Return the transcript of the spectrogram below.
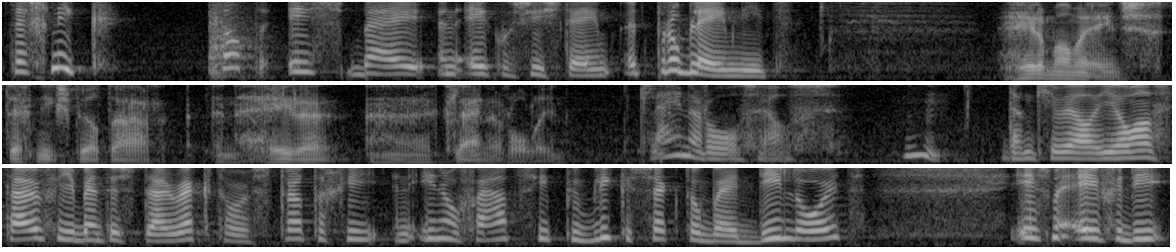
Techniek, dat is bij een ecosysteem het probleem niet. Helemaal mee eens. Techniek speelt daar een hele uh, kleine rol in. Kleine rol zelfs. Dankjewel. Johan Stuiven, je bent dus director strategie en innovatie, publieke sector bij Deloitte. Eerst maar even die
